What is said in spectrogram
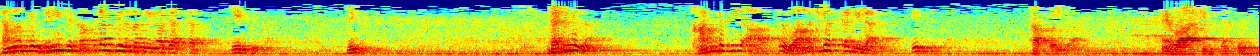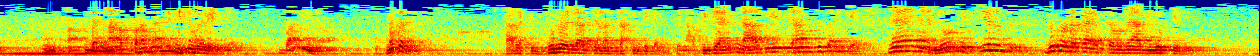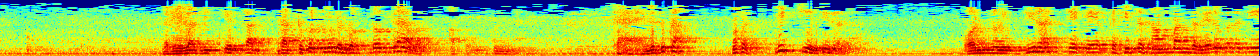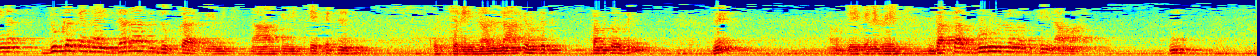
තමන්ගේ මේක කකුලක් දෙකලා තියනවා දැක්කත් ඒ දුකයි. නේ? දැඩි වෙලා කණ්ඩකේ ආප්ත වාටියක් කැඩිලා ඒ දුකයි. හපොයිලා. ඒ වාටින් දැක්ක. දැන් ආපහන්නේ මෙහෙම වෙන්නේ. බනිනවා. මොකද? අර දුර වෙලා යන දකින්න කැමති නැහැ. අපි කියන්නේ නාගේ යාම දුකයි කියලා. නෑ නෑ ලෝකේ සියලු දුර්වලකම් එක්කම මෙයාගේ දුක් වෙනවා. ලැබිලා විච්චිට තට්ටු කරනකොට ඩොක් ඩොක් ගාවා. අපුන් සෑහෙන දුක. මොකද විච්චිය දිරලා. ඔන්න ඔය දිරච්ච එක එක්ක සිත සම්බන්ධ වෙනකොට තියෙන දුක ගැනයි ජරා දුක්ඛ කියන්නේ. නාගේ විච්ච එකට කොච්චර ඉන්නවද නාගේ හොඳට සන්තෝෂෙන් නේ? නමුත් ඒක නෙමෙයි දත බුරුල්ලම තියෙනවා. හ්ම්.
